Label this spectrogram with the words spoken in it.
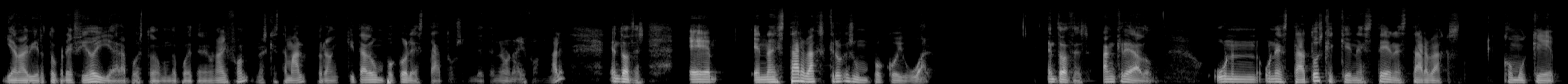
y han abierto precio y ahora pues todo el mundo puede tener un iPhone, no es que esté mal, pero han quitado un poco el estatus de tener un iPhone, ¿vale? Entonces, eh, en Starbucks creo que es un poco igual. Entonces, han creado un estatus que quien esté en Starbucks como que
